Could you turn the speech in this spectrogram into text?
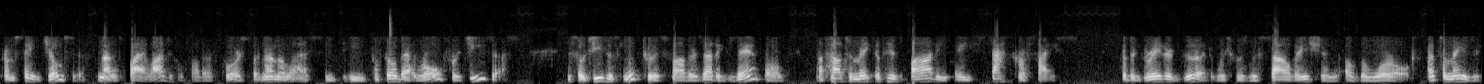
from St. Joseph. Not his biological father, of course, but nonetheless, he, he fulfilled that role for Jesus. And so Jesus looked to his father as that example of how to make of his body a sacrifice for the greater good, which was the salvation of the world. That's amazing.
